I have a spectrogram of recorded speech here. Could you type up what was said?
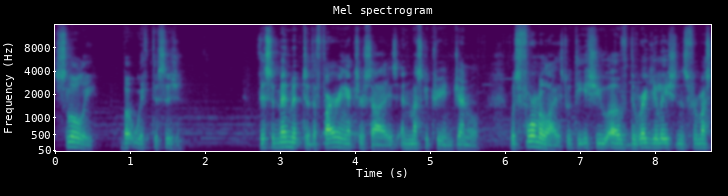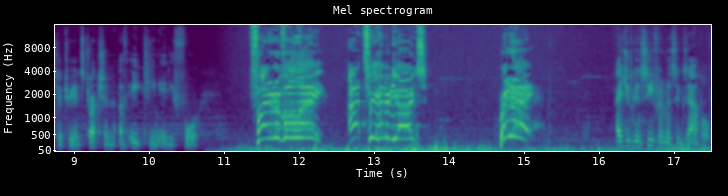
slowly, but with decision. This amendment to the firing exercise and musketry in general was formalized with the issue of the Regulations for Musketry Instruction of 1884. Fire a volley! At 300 yards! Ready! As you can see from this example,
